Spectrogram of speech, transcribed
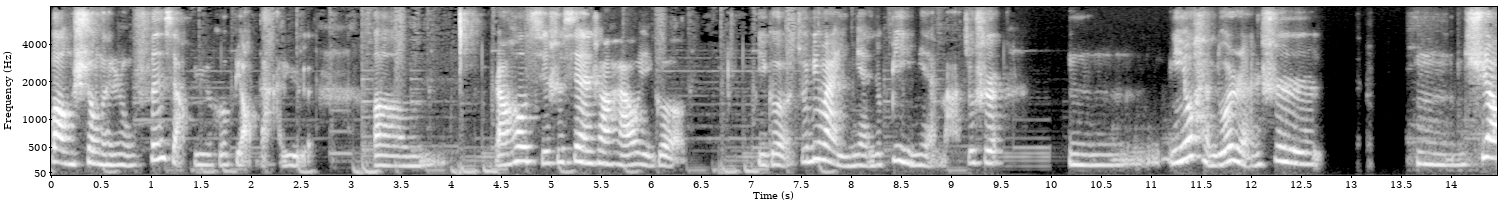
旺盛的这种分享欲和表达欲，嗯，然后其实线上还有一个。一个就另外一面就 B 面嘛，就是，嗯，你有很多人是，嗯，需要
